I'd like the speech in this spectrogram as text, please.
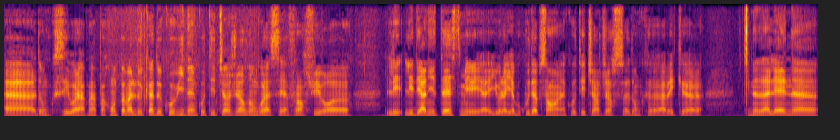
Euh, donc c'est voilà, bah, par contre pas mal de cas de Covid d'un côté de Chargers, donc voilà, c'est à falloir suivre euh, les, les, derniers tests, mais euh, voilà, il y a beaucoup d'absents hein, côté Chargers, donc avec Keenan Allen,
